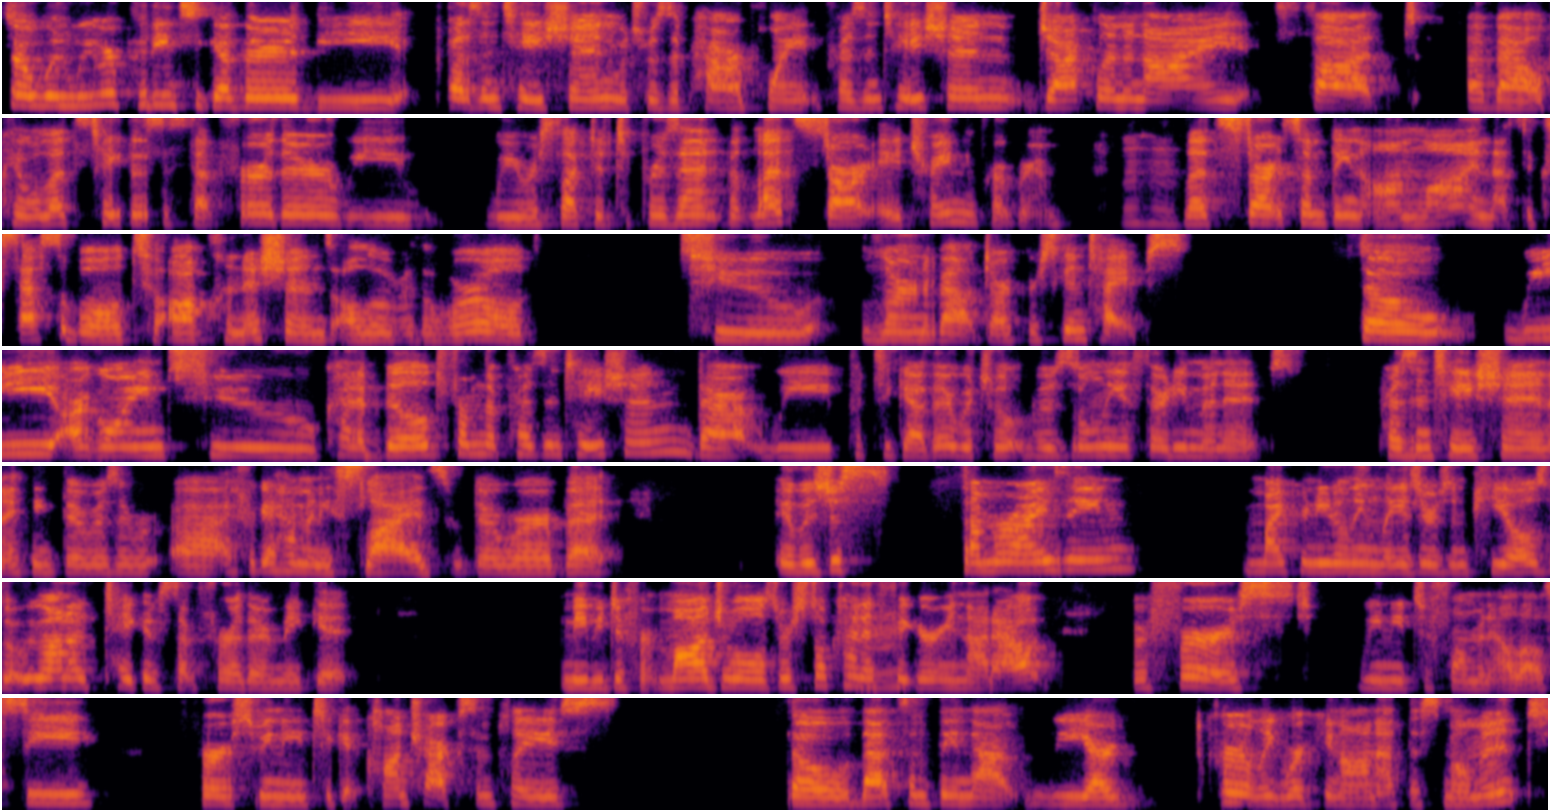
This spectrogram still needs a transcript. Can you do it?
So when we were putting together the presentation which was a powerpoint presentation jacqueline and i thought about okay well let's take this a step further. We we were selected to present but let's start a training program Mm-hmm. Let's start something online that's accessible to all clinicians all over the world to learn about darker skin types. So, we are going to kind of build from the presentation that we put together, which was only a 30 minute presentation. I think there was a uh, I forget how many slides there were, but it was just summarizing microneedling lasers and peels. But we want to take it a step further and make it maybe different modules. We're still kind of mm-hmm. figuring that out. But first, we need to form an LLC. First, we need to get contracts in place. So that's something that we are currently working on at this moment.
